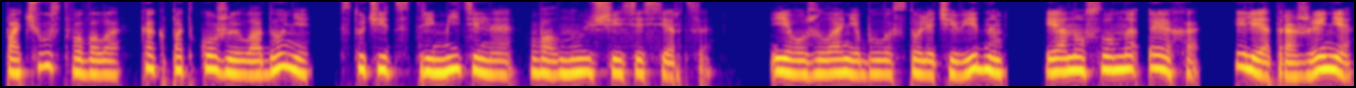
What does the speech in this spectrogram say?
почувствовала, как под кожей ладони стучит стремительное, волнующееся сердце. Его желание было столь очевидным, и оно словно эхо или отражение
